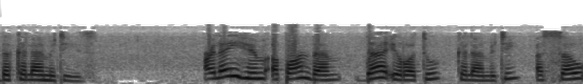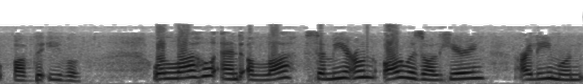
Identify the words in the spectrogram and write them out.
the calamities عليهم upon them دائرة calamity السوء of the evil والله and Allah سميع always all hearing عليم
